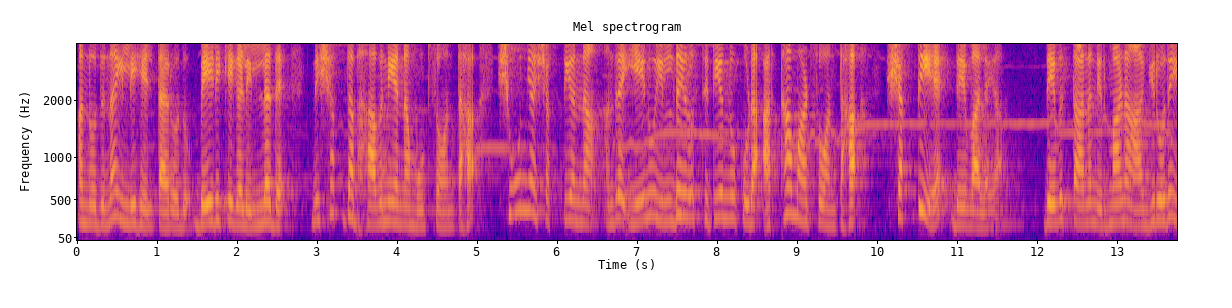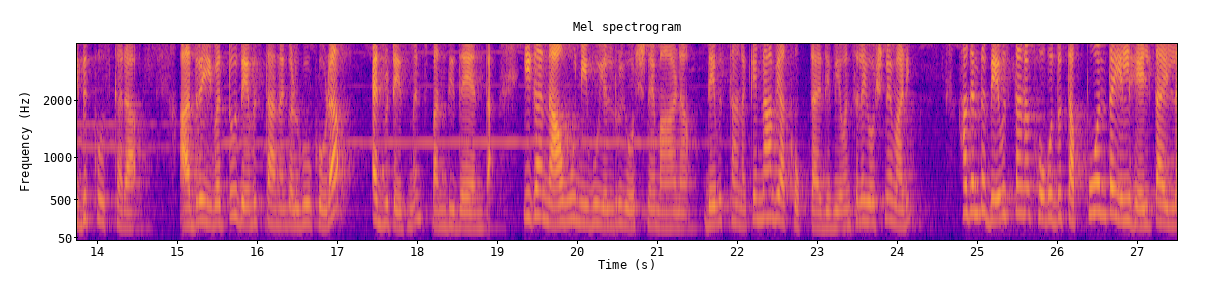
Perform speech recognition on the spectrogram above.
ಅನ್ನೋದನ್ನು ಇಲ್ಲಿ ಹೇಳ್ತಾ ಇರೋದು. ಬೇಡಿಕೆಗಳಿಲ್ಲದೆ ನಿಶಬ್ದ ಭಾವನೆಯನ್ನು ಮೂಡಿಸೋವಂತಹ, ಶೂನ್ಯ ಶಕ್ತಿಯನ್ನು ಅಂದರೆ ಏನೂ ಇಲ್ಲದೆ ಇರೋ ಸ್ಥಿತಿಯನ್ನು ಕೂಡ ಅರ್ಥ ಮಾಡಿಸೋವಂತಹ ಶಕ್ತಿಯೇ ದೇವಾಲಯ. ದೇವಸ್ಥಾನ ನಿರ್ಮಾಣ ಆಗಿರೋದೇ ಇದಕ್ಕೋಸ್ಕರ. ಆದರೆ ಇವತ್ತು ದೇವಸ್ಥಾನಗಳಿಗೂ ಕೂಡ ಅಡ್ವರ್ಟೈಸ್ಮೆಂಟ್ಸ್ ಬಂದಿದೆ ಅಂತ. ಈಗ ನಾವು, ನೀವು ಎಲ್ಲರೂ ಯೋಚನೆ ಮಾಡೋಣ. ದೇವಸ್ಥಾನಕ್ಕೆ ನಾವು ಯಾಕೆ ಹೋಗ್ತಾ ಇದ್ದೀವಿ ಒಂದ್ಸಲ ಯೋಚನೆ ಮಾಡಿ. ಹಾಗಂತ ದೇವಸ್ಥಾನಕ್ಕೆ ಹೋಗೋದು ತಪ್ಪು ಅಂತ ಇಲ್ಲಿ ಹೇಳ್ತಾ ಇಲ್ಲ.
